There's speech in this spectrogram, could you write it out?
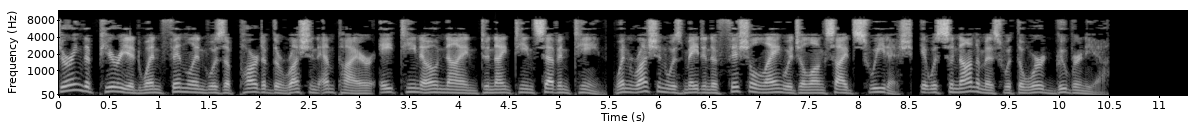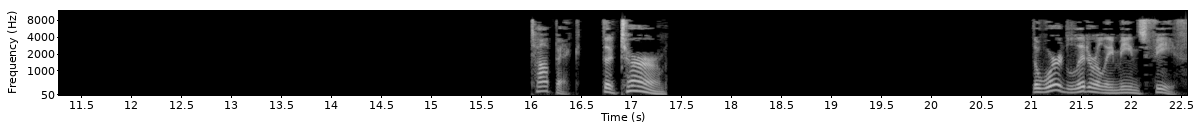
During the period when Finland was a part of the Russian Empire 1809 when Russian was made an official language alongside Swedish, it was synonymous with the word gubernia. The term The word literally means fief.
